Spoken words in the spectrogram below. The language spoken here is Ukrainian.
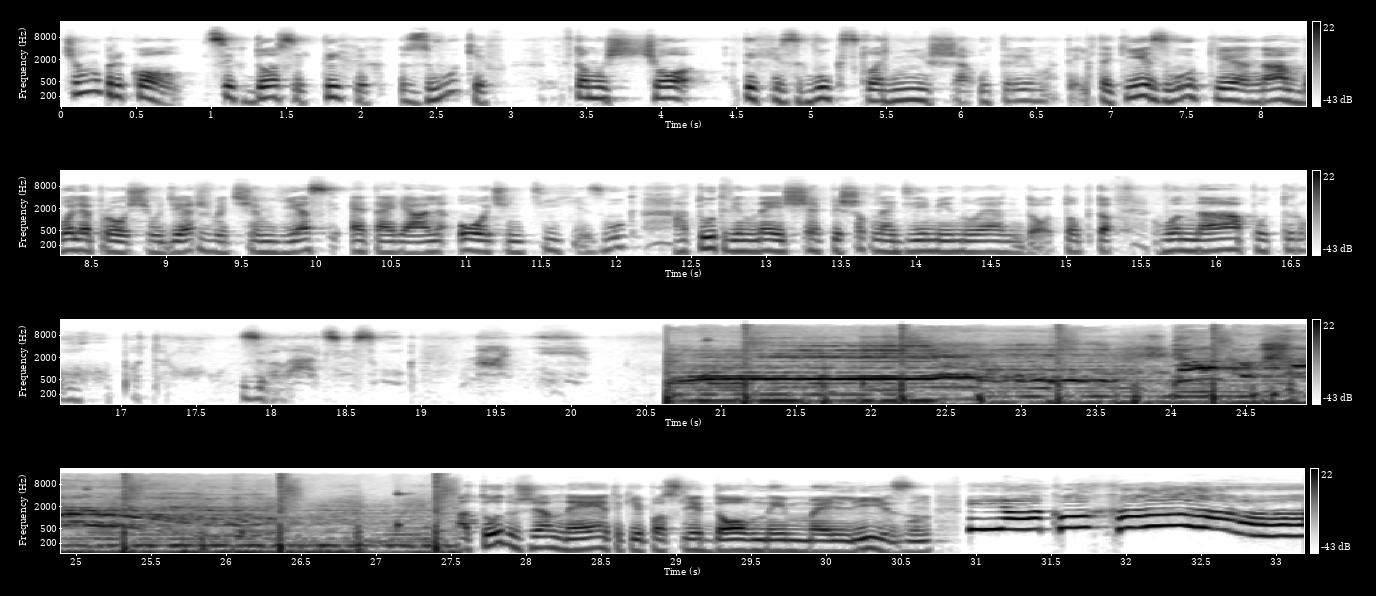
чому прикол цих досить тихих звуків? В тому, що тихий звук складніше утримати. Такі звуки нам более проще удерживать, чем если это реально очень тихий звук. А тут він не ще пішов на дімінуендо. Тобто вона потроху, потроху звела цей звук А тут вже в неї такий послідовний мелізм. Я кохав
